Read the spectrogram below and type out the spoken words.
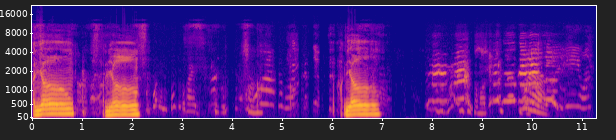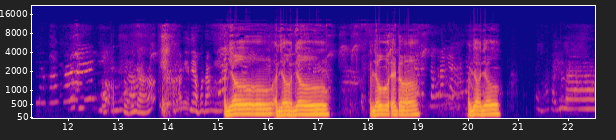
안녕. 안녕. 안녕. 호랑이네 호랑이 안녕. 안녕, 안녕. 안녕, 애들아. 안녕, 안녕. 가윤아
